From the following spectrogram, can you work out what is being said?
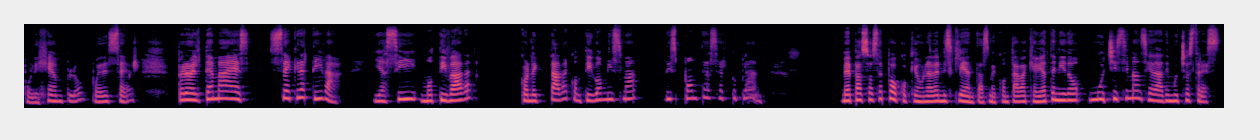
por ejemplo, puede ser. Pero el tema es, sé creativa, y así, motivada, conectada contigo misma, disponte a hacer tu plan. Me pasó hace poco que una de mis clientas me contaba que había tenido muchísima ansiedad y mucho estrés.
